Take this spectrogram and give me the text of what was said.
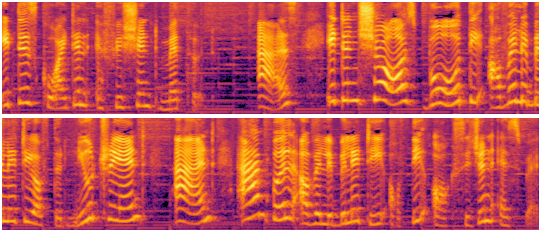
it is quite an efficient method as it ensures both the availability of the nutrient and ample availability of the oxygen as well.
